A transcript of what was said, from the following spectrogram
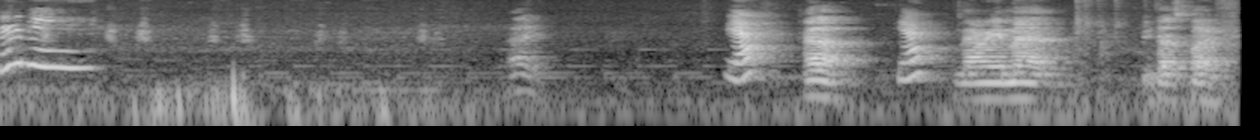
Ruby! Hey. Yeah? Hello. Yeah? Marry a man who does both.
